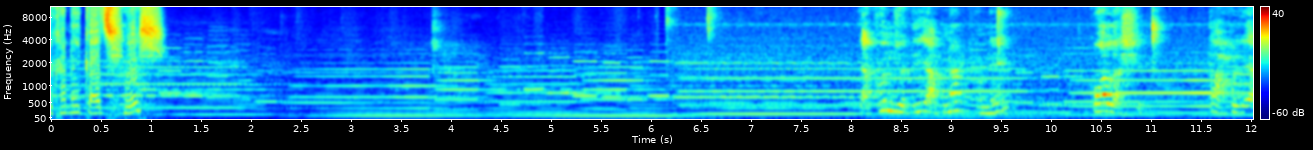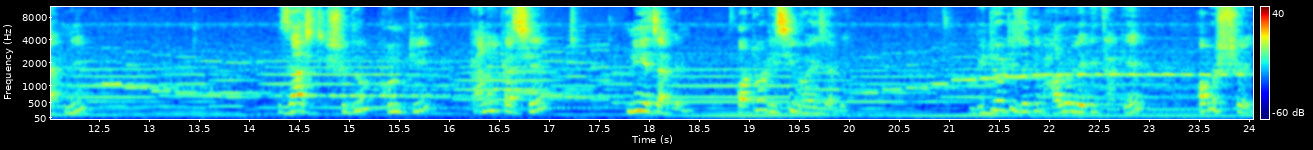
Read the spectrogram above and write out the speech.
এখানেই কাজ শেষ। এখন যদি আপনার ফোনে কল আসে, তাহলে আপনি জাস্ট শুধু ফোনটি কানের কাছে নিয়ে যাবেন অটো রিসিভ হয়ে যাবে। ভিডিওটি যদি ভালো লেগে থাকে, অবশ্যই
